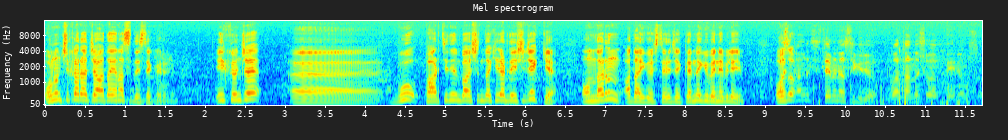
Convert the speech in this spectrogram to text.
onun çıkaracağı adaya nasıl destek veririm? İlk önce eee, bu partinin başındakiler değişecek ki onların aday göstereceklerine güvenebileyim. O Başkanlık sistemi nasıl gidiyor? Bir vatandaş olarak beğeniyor musun?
